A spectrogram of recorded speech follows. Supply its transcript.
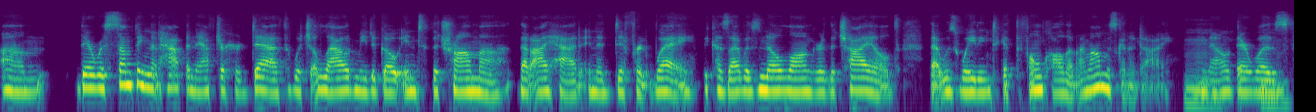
um, there was something that happened after her death which allowed me to go into the trauma that I had in a different way because I was no longer the child that was waiting to get the phone call that my mom was going to die. Mm. You know, there was mm.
